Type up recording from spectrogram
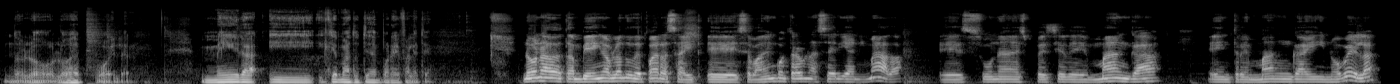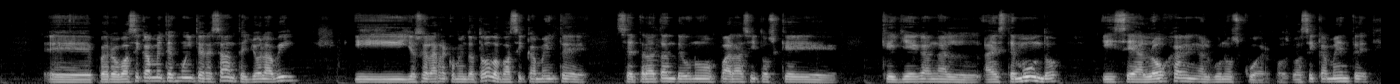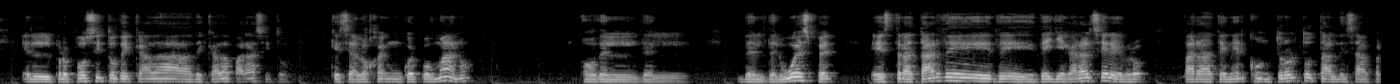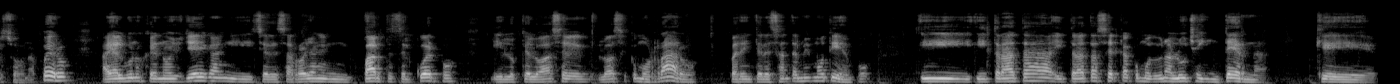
los, los spoilers. Mira, ¿y, qué más tú tienes por ahí, Falete? No, nada, también hablando de Parasite, eh, se van a encontrar una serie animada. Es una especie de manga, entre manga y novela. Eh, pero básicamente es muy interesante. Yo la vi y yo se la recomiendo a todos. Básicamente se tratan de unos parásitos que, que llegan al, a este mundo y se alojan en algunos cuerpos. Básicamente, el propósito de cada, de cada parásito que se aloja en un cuerpo humano o del, del, huésped es tratar de, de, llegar al cerebro para tener control total de esa persona. Pero hay algunos que no llegan y se desarrollan en partes del cuerpo y lo que lo hace, lo hace como raro, pero interesante al mismo tiempo. Y, y, trata, y trata acerca como de una lucha interna que,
